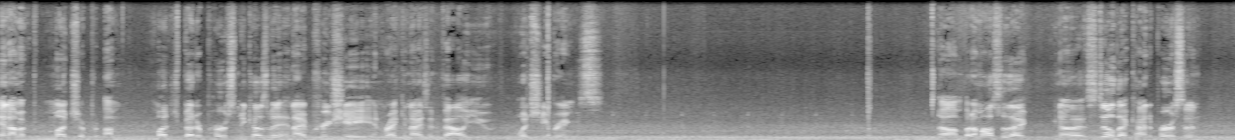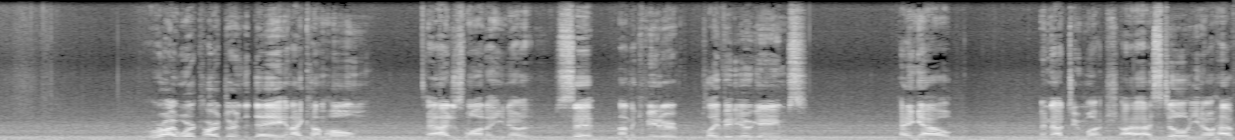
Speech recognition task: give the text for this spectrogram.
And I'm a much I'm much better person because of it, and I appreciate and recognize and value what she brings Um, but I'm also that, you know, still that kind of person where I work hard during the day and I come home and I just want to, you know, sit on the computer, play video games, hang out, and not do much. I, I still, you know, have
